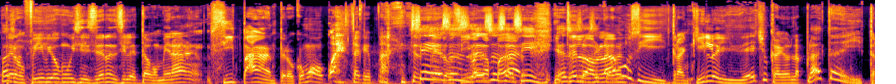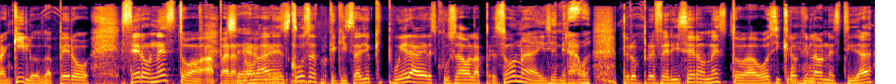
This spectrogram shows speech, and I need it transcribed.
pasa. pero fui yo muy sincero en decirle, Tavo, mira, sí pagan, pero ¿cómo cuesta que paguen? Sí, pero eso es- van a eso es así, Y entonces es lo así, hablamos y tranquilo, y de hecho cayó la plata y tranquilo, ¿verdad? pero ser honesto a- para Ser no dar excusas, porque quizás yo pudiera haber excusado a la persona y decir, mira, pero preferí ser honesto a vos y creo que la honestidad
